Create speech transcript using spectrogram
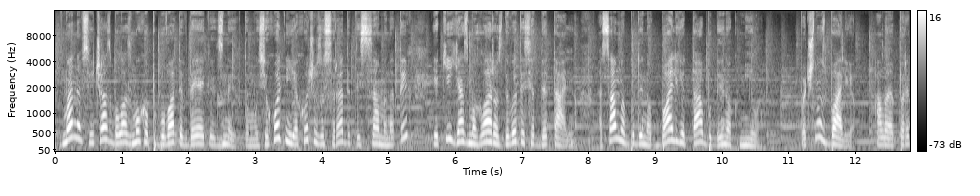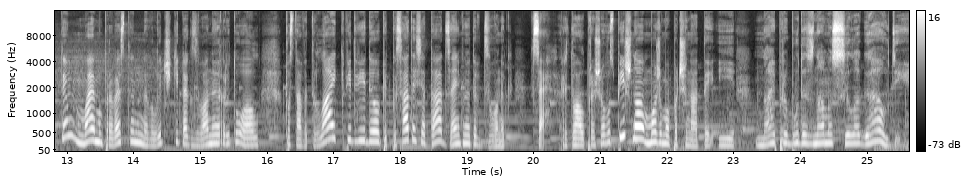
В мене в свій час була змога побувати в деяких з них, тому сьогодні я хочу зосередитись саме на тих, які я змогла роздивитися детально, а саме будинок Бальйо та будинок Міла. Почну з Бальйо. Але перед тим маємо провести невеличкий так званий ритуал: поставити лайк під відео, підписатися та дзенькнути в дзвоник. Все, ритуал пройшов успішно, можемо починати. І найприбуде з нами сила Гауді.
